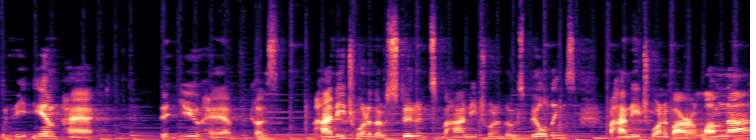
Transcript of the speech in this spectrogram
with the impact that you have because behind each one of those students, behind each one of those buildings, behind each one of our alumni,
